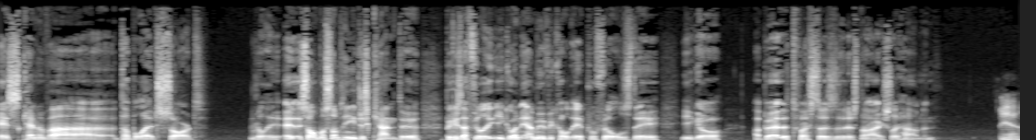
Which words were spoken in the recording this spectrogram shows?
it's kind of a double edged sword, really. It's almost something you just can't do because I feel like you go into a movie called April Fool's Day, you go, I bet the twist is that it's not actually happening. Yeah.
